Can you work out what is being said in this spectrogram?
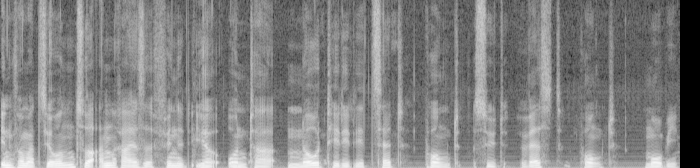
Informationen zur Anreise findet ihr unter notddz.südwest.mobi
